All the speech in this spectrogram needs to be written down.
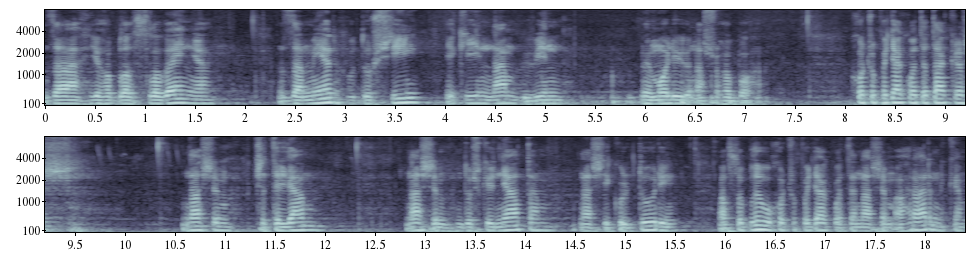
за його благословення, за мир в душі, який нам він вимолює нашого Бога. Хочу подякувати також нашим вчителям, нашим дошкільнятам, нашій культурі. Особливо хочу подякувати нашим аграрникам,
